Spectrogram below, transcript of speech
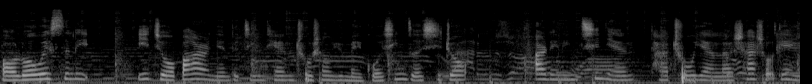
保罗·威斯利，一九八二年的今天出生于美国新泽西州。二零零七年，他出演了杀手电影，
